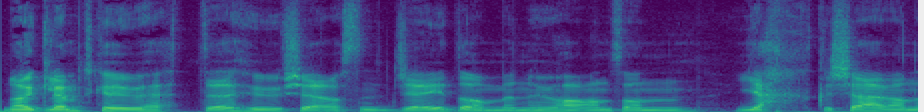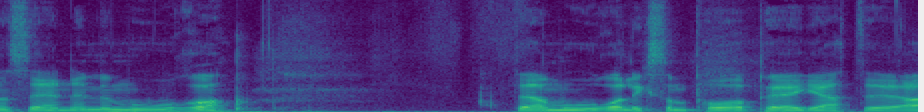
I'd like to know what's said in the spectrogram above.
Nå har jeg glemt hva hun heter, hun kjæresten til Jada, men hun har en sånn hjerteskjærende scene med mora. Der mora liksom påpeker at ja,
